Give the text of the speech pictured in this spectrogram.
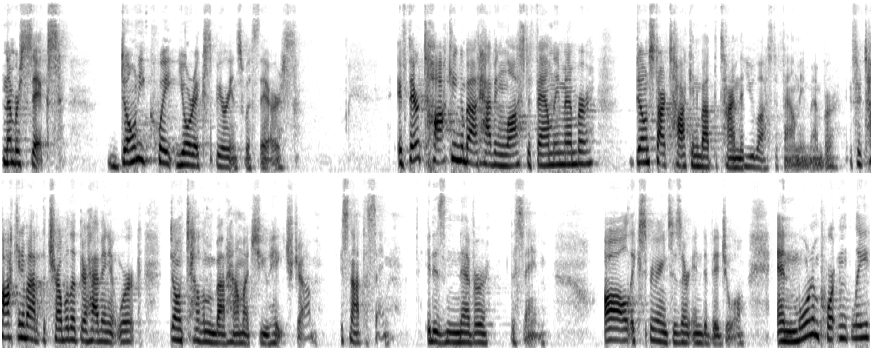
Number six, don't equate your experience with theirs. If they're talking about having lost a family member, don't start talking about the time that you lost a family member. If they're talking about the trouble that they're having at work, don't tell them about how much you hate your job. It's not the same. It is never the same. All experiences are individual. And more importantly,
